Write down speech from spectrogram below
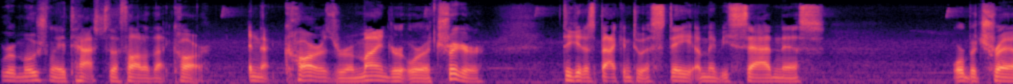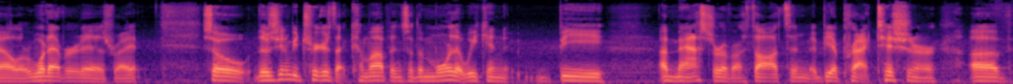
We're emotionally attached to the thought of that car. And that car is a reminder or a trigger to get us back into a state of maybe sadness or betrayal or whatever it is, right? So there's going to be triggers that come up. And so the more that we can be a master of our thoughts and be a practitioner of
